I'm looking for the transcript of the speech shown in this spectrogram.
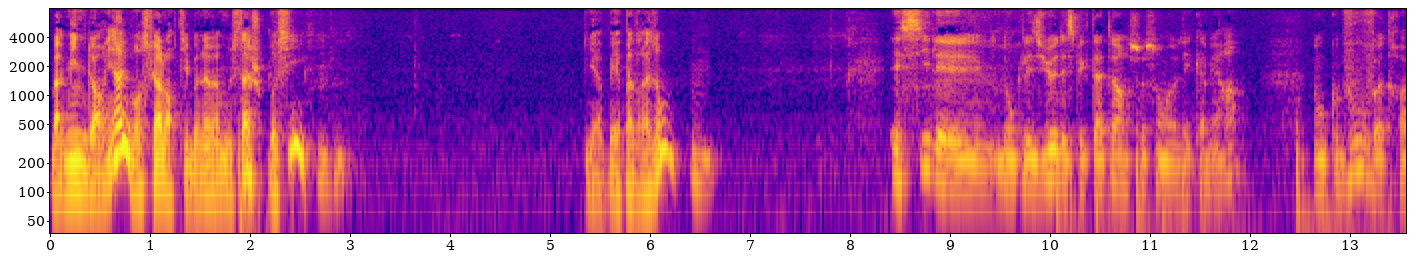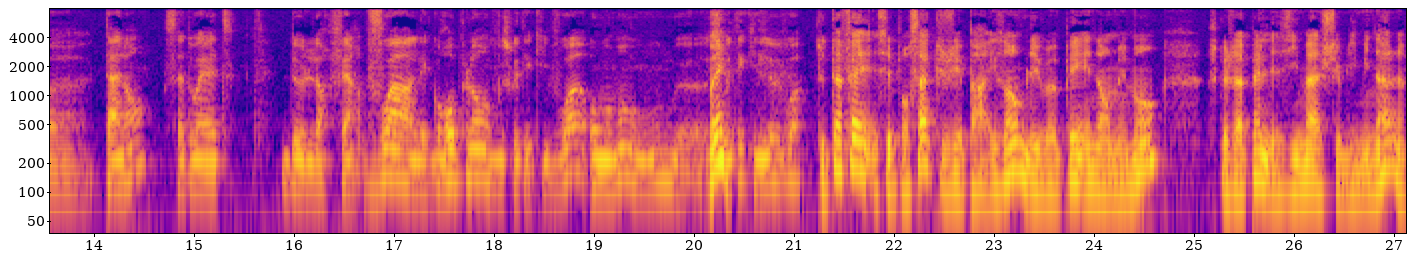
bah mine de rien, ils vont se faire leur petit bonhomme à moustache aussi. Il n'y a, pas de raison. Et si les, donc les yeux des spectateurs, ce sont les caméras, donc vous, votre euh, talent, ça doit être de leur faire voir les gros plans que vous souhaitez qu'ils voient au moment où vous euh, Oui. souhaitez qu'ils le voient. Tout à fait. C'est pour ça que j'ai par exemple développé énormément ce que j'appelle les images subliminales.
